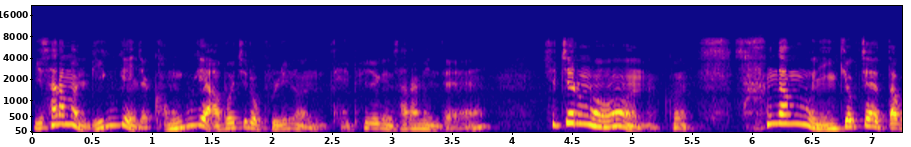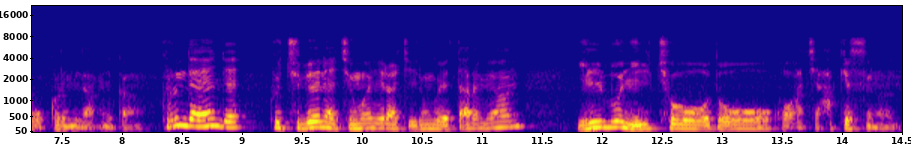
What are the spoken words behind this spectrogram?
이 사람은 미국의 이제 건국의 아버지로 불리는 대표적인 사람인데 실제로는 그 상당 부분 인격자였다고 그럽니다. 그러니까 그런데 이제 그 주변의 증언이랄지 이런 거에 따르면 1분 1초도 그와 같이 아껴 쓰는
